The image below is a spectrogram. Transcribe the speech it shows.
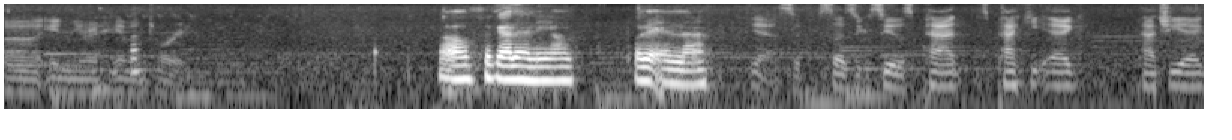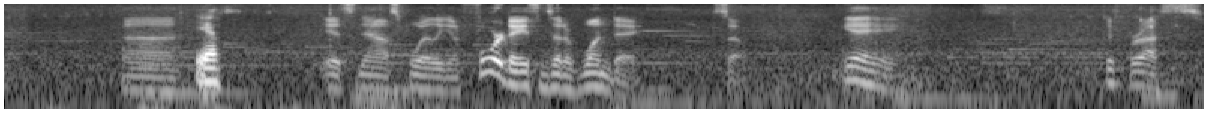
uh, in your inventory. I'll forget any. I'll put it in there. Yes, it says you can see this, pat, this packy egg, patchy egg. Uh, Yes. it's now spoiling in four days instead of one day. So, yay. Good for us.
